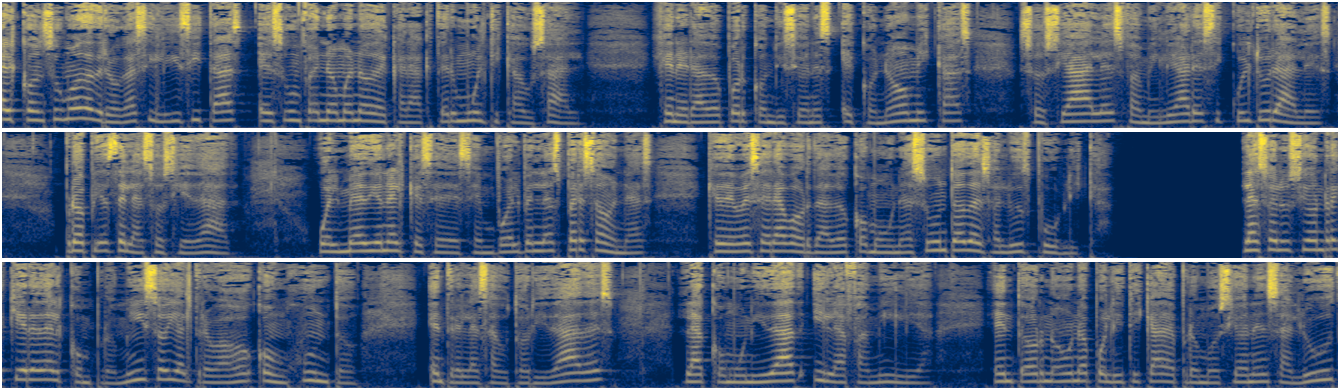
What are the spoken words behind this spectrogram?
El consumo de drogas ilícitas es un fenómeno de carácter multicausal, generado por condiciones económicas, sociales, familiares y culturales propias de la sociedad, o el medio en el que se desenvuelven las personas, que debe ser abordado como un asunto de salud pública. La solución requiere del compromiso y el trabajo conjunto entre las autoridades, la comunidad y la familia en torno a una política de promoción en salud,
